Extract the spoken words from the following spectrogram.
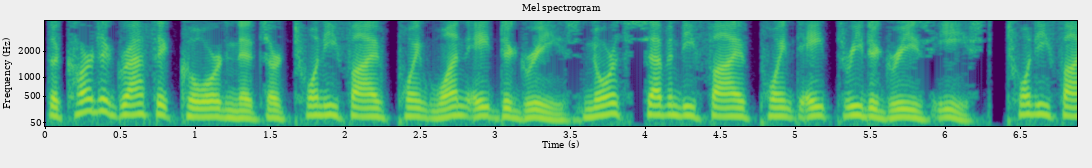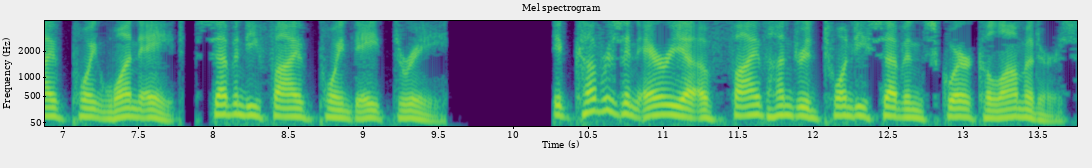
The cartographic coordinates are 25.18 degrees north 75.83 degrees east, 25.18, 75.83. It covers an area of 527 square kilometers.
